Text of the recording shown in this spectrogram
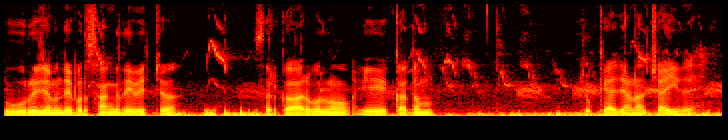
ਟੂਰਿਜ਼ਮ ਦੇ ਪ੍ਰਸੰਗ ਦੇ ਵਿੱਚ ਸਰਕਾਰ ਵੱਲੋਂ ਇਹ ਕਦਮ ਚੁੱਕਿਆ ਜਾਣਾ ਚਾਹੀਦਾ ਹੈ।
